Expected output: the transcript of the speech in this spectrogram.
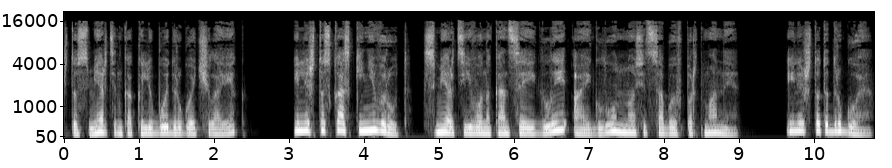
что смертен, как и любой другой человек? Или что сказки не врут, смерть его на конце иглы, а иглу он носит с собой в портмоне? Или что-то другое?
